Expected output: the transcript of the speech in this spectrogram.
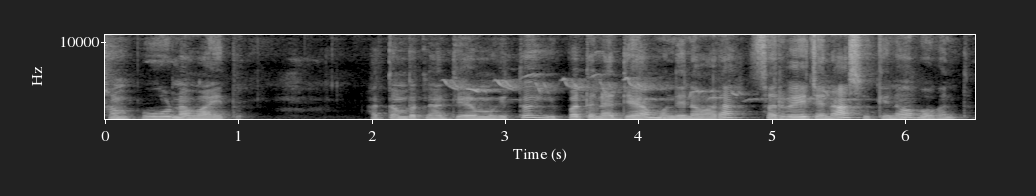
ಸಂಪೂರ್ಣವಾಯಿತು. ಹತ್ತೊಂಬತ್ತನೇ ಅಧ್ಯಾಯ ಮುಗಿತು. ಇಪ್ಪತ್ತನೇ ಅಧ್ಯಾಯ ಮುಂದಿನ ವಾರ ಸರ್ವೇ ಜನ ಸುಖಿನೋ ಭವಂತು.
